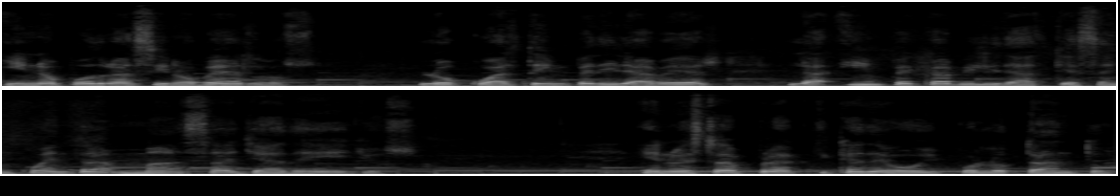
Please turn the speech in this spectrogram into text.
y no podrás sino verlos, lo cual te impedirá ver la impecabilidad que se encuentra más allá de ellos. En nuestra práctica de hoy, por lo tanto,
